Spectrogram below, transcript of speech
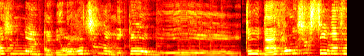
하신 거니까 뭘 하지는 못하고. 또 내 상식선에선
